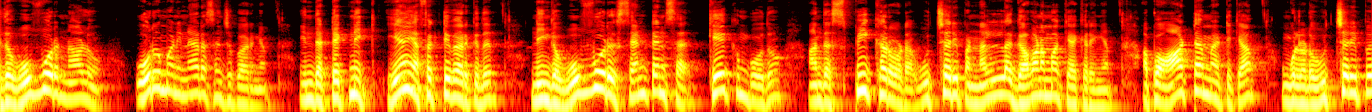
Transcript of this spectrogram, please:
இதை ஒவ்வொரு நாளும் ஒரு மணி நேரம் செஞ்சு பாருங்கள் இந்த டெக்னிக் ஏன் எஃபெக்டிவாக இருக்குது? நீங்கள் ஒவ்வொரு சென்டென்ஸை கேட்கும்போதும் அந்த ஸ்பீக்கரோட உச்சரிப்பை நல்ல கவனமாக கேட்குறீங்க அப்போது ஆட்டோமேட்டிக்காக உங்களோட உச்சரிப்பு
